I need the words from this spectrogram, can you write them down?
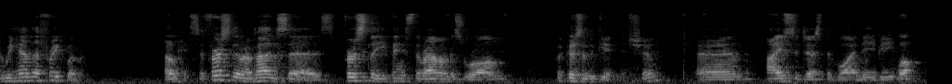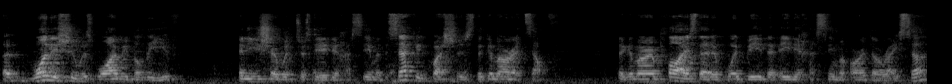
So we have that frequently. Okay, so first the Ramban says, firstly, he thinks the Rambam is wrong because of the Gittin issue. And I suggested why maybe, well, uh, one issue is why we believe an Isha with just Eidei Hasima. The second question is the Gemara itself. The Gemara implies that it would be that Eidei Hasima are Doraisa,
